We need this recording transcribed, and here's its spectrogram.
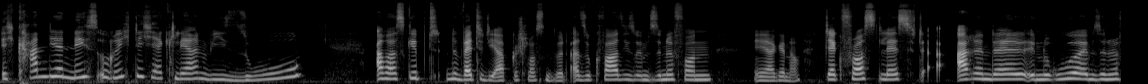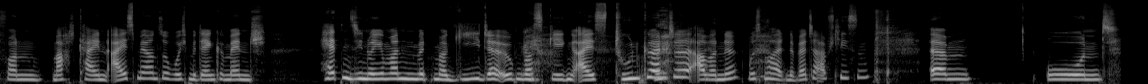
ich kann dir nicht so richtig erklären, wieso, aber es gibt eine Wette, die abgeschlossen wird. Also quasi so im Sinne von, ja genau, Jack Frost lässt Arendelle in Ruhe im Sinne von macht kein Eis mehr und so, wo ich mir denke, Mensch, hätten sie nur jemanden mit Magie, der irgendwas gegen Eis tun könnte, aber ne, muss man halt eine Wette abschließen. Ähm, und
